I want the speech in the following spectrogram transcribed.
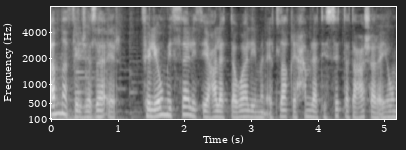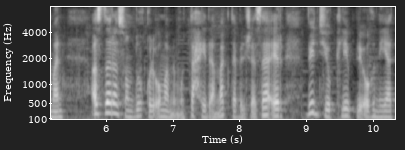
أما في الجزائر في اليوم الثالث على التوالي من إطلاق حملة الستة عشر يوماً أصدر صندوق الأمم المتحدة مكتب الجزائر video clip لأغنية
